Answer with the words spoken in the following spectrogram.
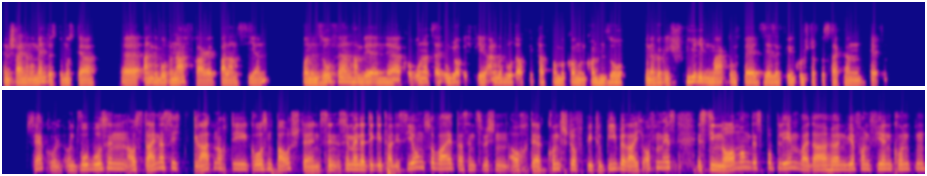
entscheidender Moment ist. Du musst ja äh, Angebot und Nachfrage balancieren. Und insofern haben wir in der Corona-Zeit unglaublich viel Angebote auf die Plattform bekommen und konnten so in einer wirklich schwierigen Marktumfeld sehr, sehr vielen Kunststoffrecyclern helfen. Sehr cool. Und wo, wo sind aus deiner Sicht gerade noch die großen Baustellen? Sind, sind wir in der Digitalisierung soweit, dass inzwischen auch der Kunststoff B2B-Bereich offen ist? Ist die Normung das Problem? Weil da hören wir von vielen Kunden,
